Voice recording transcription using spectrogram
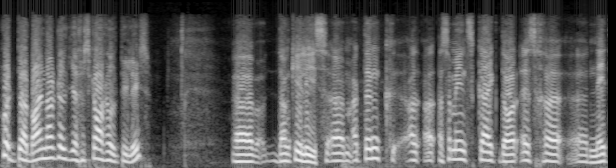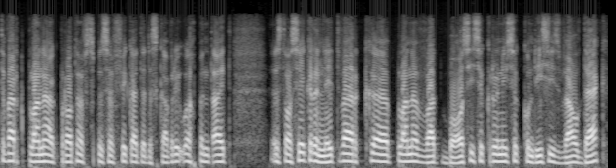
Goed, uh, baie dankie dat jy geskakel het, Lies. Uh dankie Elise. Um, ek dink as 'n mens kyk, daar is ge uh, netwerkplanne. Ek praat nou spesifiek uit 'n discovery oogpunt uit. Is daar sekere netwerkplanne uh, wat basiese kroniese kondisies wel dek?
